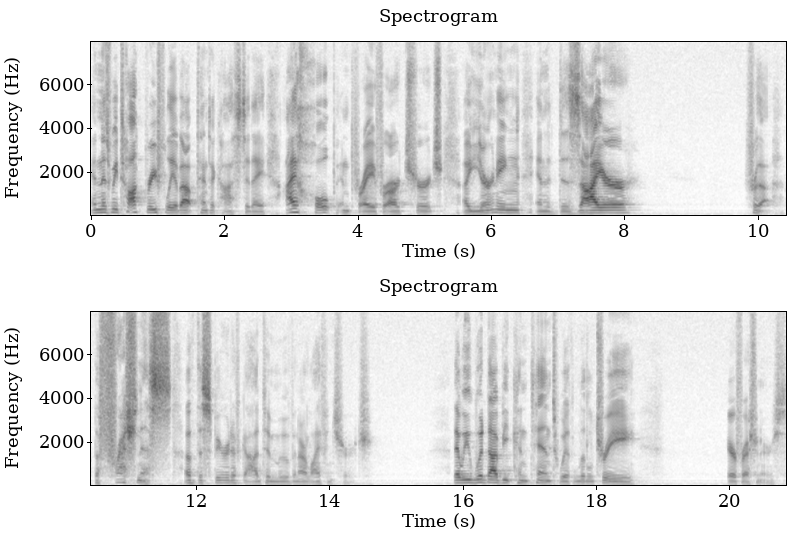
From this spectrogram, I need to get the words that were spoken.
And as we talk briefly about Pentecost today, I hope and pray for our church a yearning and a desire for the the freshness of the Spirit of God to move in our life in church. That we would not be content with little tree air fresheners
